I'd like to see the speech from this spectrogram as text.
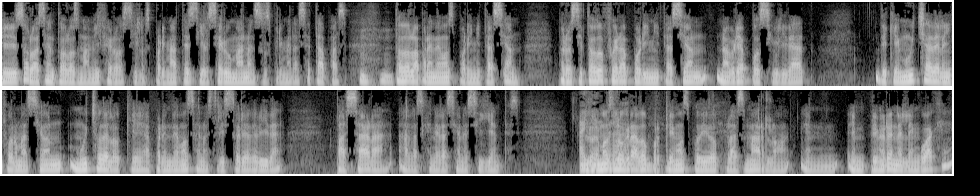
que eso lo hacen todos los mamíferos y los primates y el ser humano en sus primeras etapas. Todo lo aprendemos por imitación. Pero si todo fuera por imitación, no habría posibilidad de que mucha de la información, mucho de lo que aprendemos en nuestra historia de vida, pasara a las generaciones siguientes. lo hemos logrado porque hemos podido plasmarlo en, primero en el lenguaje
